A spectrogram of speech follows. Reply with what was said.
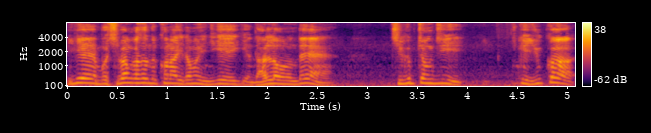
이게 뭐 지방 가서 넣거나 이러면 이게 날라오는데 지급 정지 이게 유가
